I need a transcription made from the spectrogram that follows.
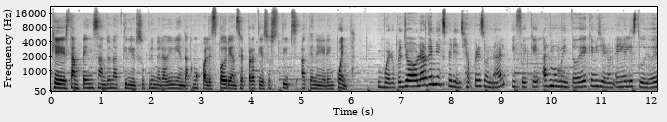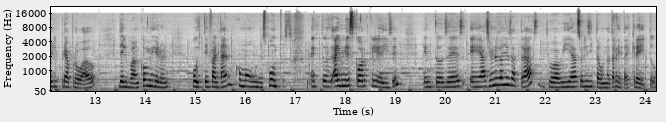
que están pensando en adquirir su primera vivienda, como cuáles podrían ser para ti esos tips a tener en cuenta? Bueno, pues yo voy a hablar de mi experiencia personal y fue que al momento de que me hicieron el estudio del preaprobado del banco me dijeron, uy, te faltan como unos puntos. Entonces hay un score que le dicen. Entonces, eh, hace unos años atrás yo había solicitado una tarjeta de crédito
